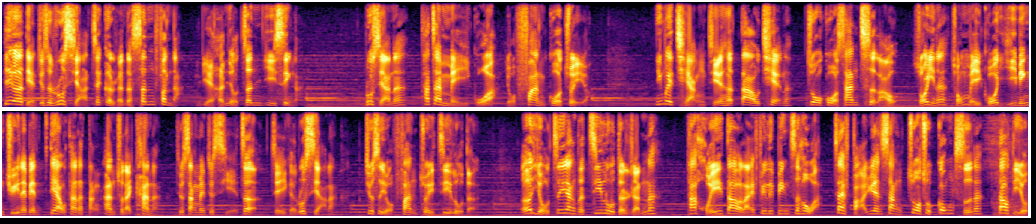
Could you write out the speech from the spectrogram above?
第二点就是露西亚这个人的身份呐，也很有争议性啊。露西亚呢，他在美国啊有犯过罪哦。因为抢劫和盗窃呢，坐过三次牢，所以呢，从美国移民局那边调他的档案出来看呢，就上面就写着这个露西亚呢，就是有犯罪记录的。而有这样的记录的人呢，他回到来菲律宾之后啊，在法院上做出供词呢，到底有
